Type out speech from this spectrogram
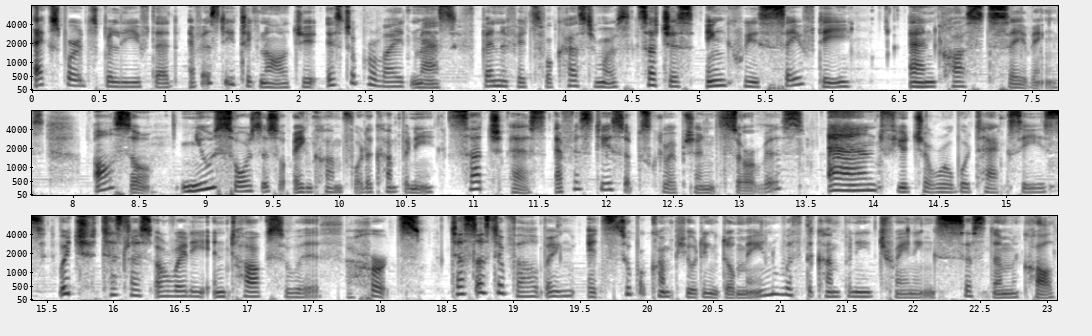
Experts believe that FSD technology is to provide massive benefits for customers, such as increased safety and cost savings. Also, new sources of income for the company, such as FSD subscription service and future robotaxis, which Tesla is already in talks with Hertz. Tesla is developing its supercomputing domain with the company training system called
